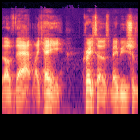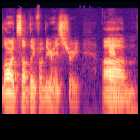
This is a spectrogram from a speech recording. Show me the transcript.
of that. Like, hey, Kratos, maybe you should learn something from your history. Um,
